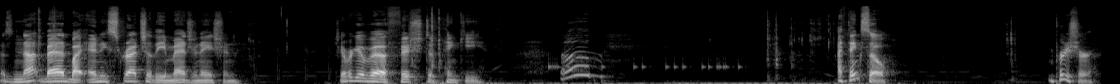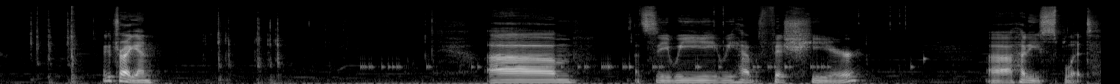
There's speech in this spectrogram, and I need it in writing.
That's not bad by any stretch of the imagination. Did you ever give a fish to Pinky? Um, I think so. I'm pretty sure. I could try again. Um, let's see. We we have a fish here. Uh, how do you split?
